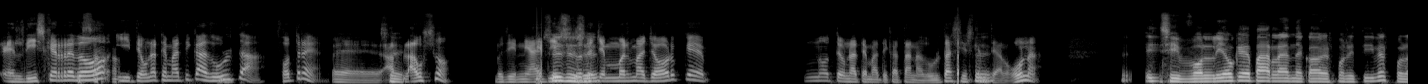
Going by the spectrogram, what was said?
el disc és redó Està- i té una temàtica adulta. Fotre. Eh, Sí. Aplauso. Vull dir, n'hi ha Sí, sí, discos sí. de gent més major que no té una temàtica tan adulta, si és que en Sí. té alguna. I si volíeu que parlem de coses positives, pues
